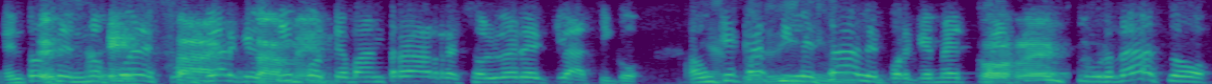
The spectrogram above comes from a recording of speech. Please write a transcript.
Entonces Es- no puedes confiar que el tipo te va a entrar a resolver el clásico. Aunque casi le sale porque me- metió un zurdazo,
